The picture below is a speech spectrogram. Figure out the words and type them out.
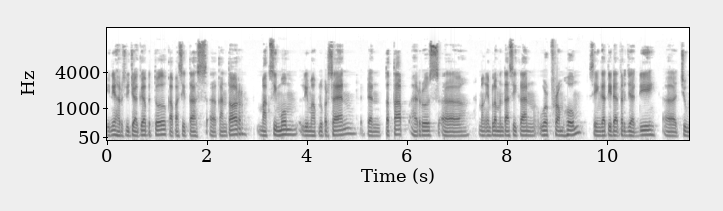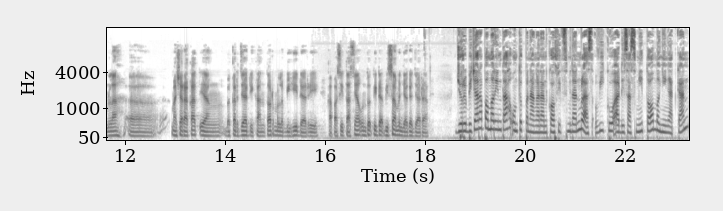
Ini harus dijaga betul kapasitas uh, kantor maksimum 50% dan tetap harus uh, mengimplementasikan work from home sehingga tidak terjadi uh, jumlah uh, masyarakat yang bekerja di kantor melebihi dari kapasitasnya untuk tidak bisa menjaga jarak. Juru bicara pemerintah untuk penanganan COVID-19, Wiku Adhisa Smito mengingatkan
